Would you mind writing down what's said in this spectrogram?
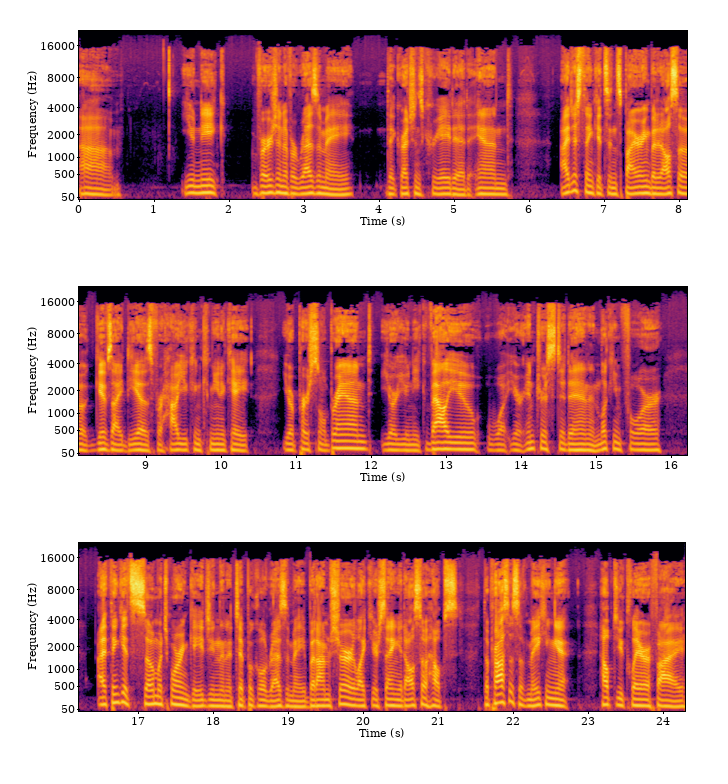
um, unique version of a resume that Gretchen's created, and I just think it's inspiring. But it also gives ideas for how you can communicate your personal brand, your unique value, what you're interested in and looking for. I think it's so much more engaging than a typical resume, but I'm sure, like you're saying, it also helps the process of making it helped you clarify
